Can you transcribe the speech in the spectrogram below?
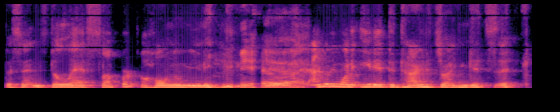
the sentence, the Last Supper, a whole new meaning. Yeah, Yeah. right. I really want to eat at the diner so I can get sick.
